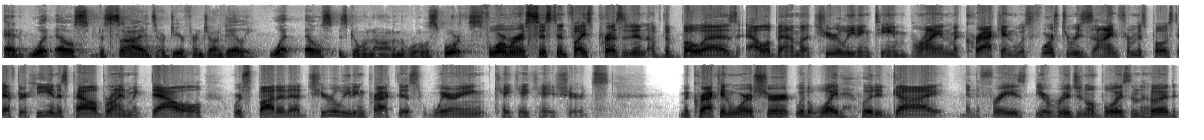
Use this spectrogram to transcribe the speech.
Ed, what else besides our dear friend John Daly? What else is going on in the world of sports? Former assistant vice president of the Boaz, Alabama cheerleading team, Brian McCracken, was forced to resign from his post after he and his pal Brian McDowell were spotted at cheerleading practice wearing KKK shirts. McCracken wore a shirt with a white hooded guy and the phrase "the original boys in the hood,"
